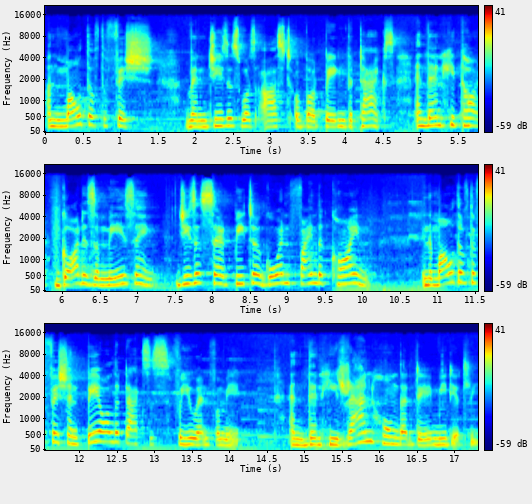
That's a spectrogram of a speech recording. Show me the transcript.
on the mouth of the fish when Jesus was asked about paying the tax. And then he thought, God is amazing. Jesus said, Peter, go and find the coin in the mouth of the fish and pay all the taxes for you and for me. And then he ran home that day immediately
